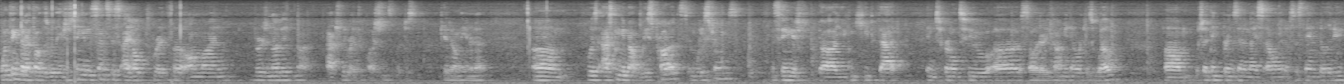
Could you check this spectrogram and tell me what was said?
one thing that I thought was really interesting in the census, I helped write the online version of it, not actually write the questions, but just get it on the internet, um, was asking about waste products and waste streams, and seeing if uh, you can keep that internal to uh, Solidarity Economy Network as well um, which I think brings in a nice element of sustainability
